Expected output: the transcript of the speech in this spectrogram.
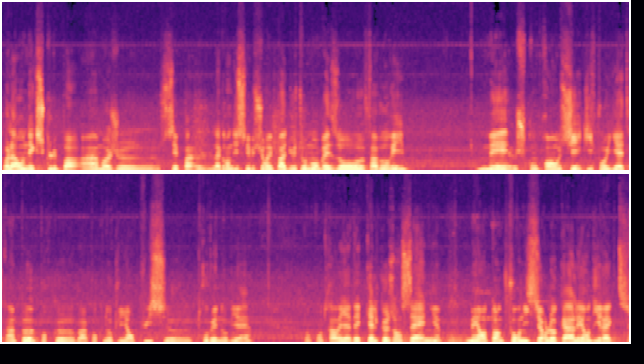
voilà, on n'exclut pas. Hein. Moi, je, pas, la grande distribution n'est pas du tout mon réseau favori mais je comprends aussi qu'il faut y être un peu pour que, bah, pour que nos clients puissent euh, trouver nos bières. Donc on travaille avec quelques enseignes, mais en tant que fournisseur local et en direct,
